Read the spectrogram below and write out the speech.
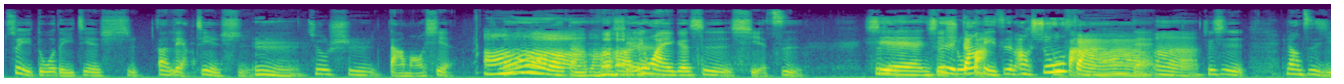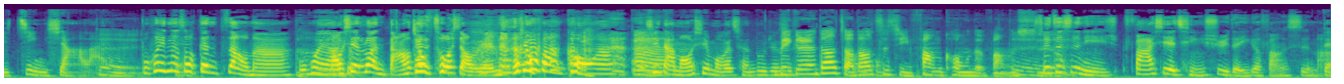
最多的一件事啊，两件事，嗯，就是打毛线哦，打毛 线。另外一个是写字，写是钢笔字嘛，哦，书法，对，嗯，就是让自己静下来。对，不会那时候更燥吗？不会啊，毛线乱打就搓小人，就放空啊。其实打毛线某个程度就是每个人都要找到自己放空的方式，所以这是你发泄情绪的一个方式嘛？对，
